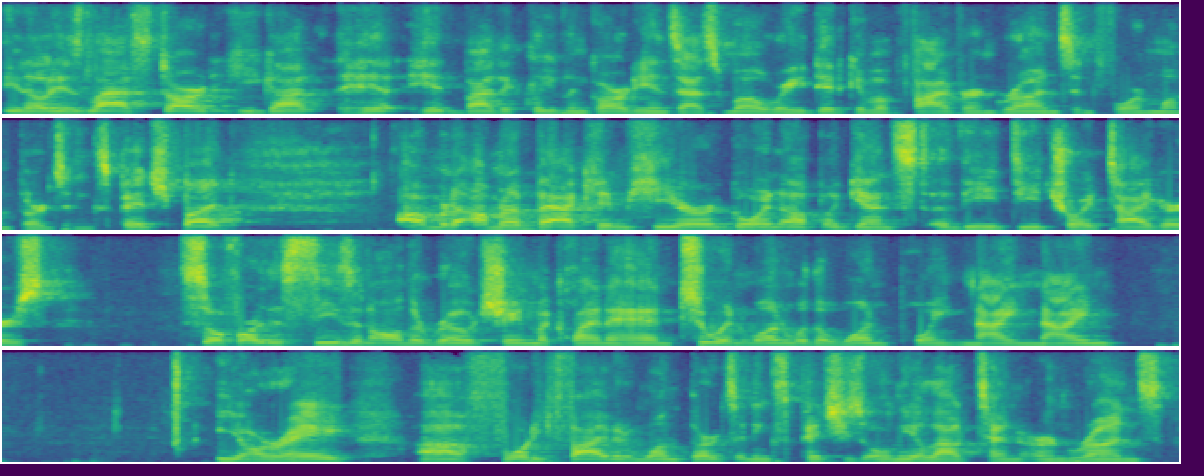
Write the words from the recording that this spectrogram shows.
you know, his last start, he got hit hit by the Cleveland Guardians as well, where he did give up five earned runs and four and one thirds innings pitched. But I'm gonna I'm gonna back him here going up against the Detroit Tigers. So far this season on the road, Shane McClanahan two and one with a 1.99 ERA, uh, 45 and one thirds innings pitched. He's only allowed 10 earned runs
